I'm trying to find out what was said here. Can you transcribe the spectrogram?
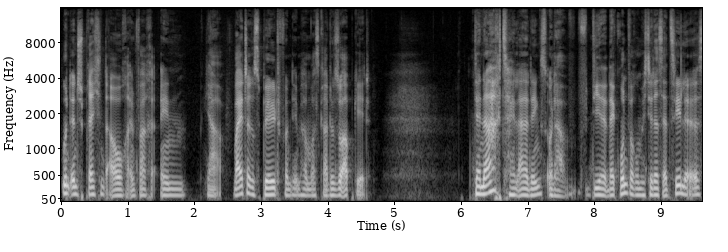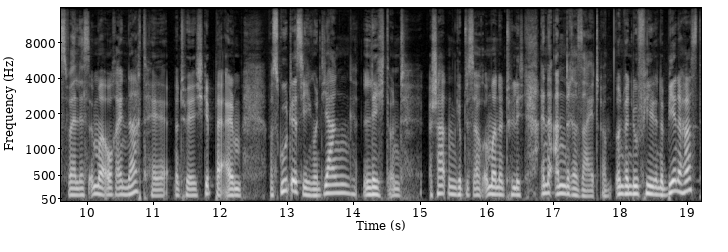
und entsprechend auch einfach ein, ja, weiteres Bild von dem haben, was gerade so abgeht. Der Nachteil allerdings, oder die, der Grund, warum ich dir das erzähle, ist, weil es immer auch einen Nachteil natürlich gibt bei allem, was gut ist, Yin und Yang, Licht und Schatten, gibt es auch immer natürlich eine andere Seite. Und wenn du viel in der Birne hast,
